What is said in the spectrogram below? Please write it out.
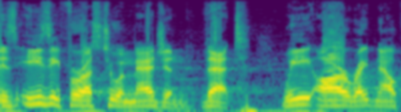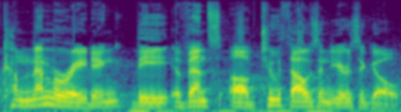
is easy for us to imagine that we are right now commemorating the events of 2,000 years ago,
